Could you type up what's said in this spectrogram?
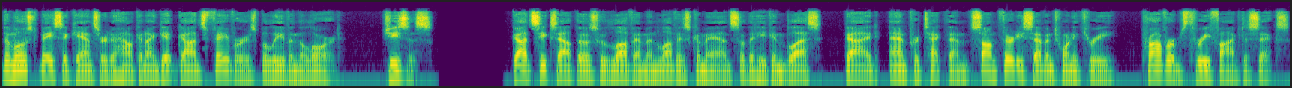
The most basic answer to how can I get God's favor is believe in the Lord. Jesus. God seeks out those who love him and love his commands so that he can bless, guide, and protect them. Psalm 37:23, Proverbs 3 5 6.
